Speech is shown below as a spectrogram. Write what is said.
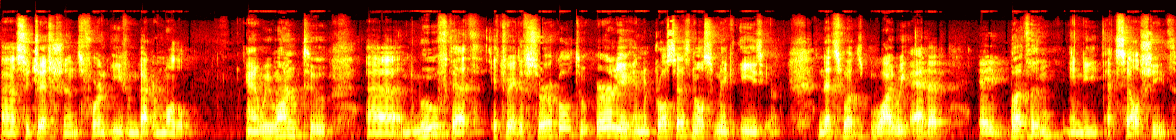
uh, suggestions for an even better model. And we want to uh, move that iterative circle to earlier in the process and also make it easier. And that's what, why we added a button in the Excel sheet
